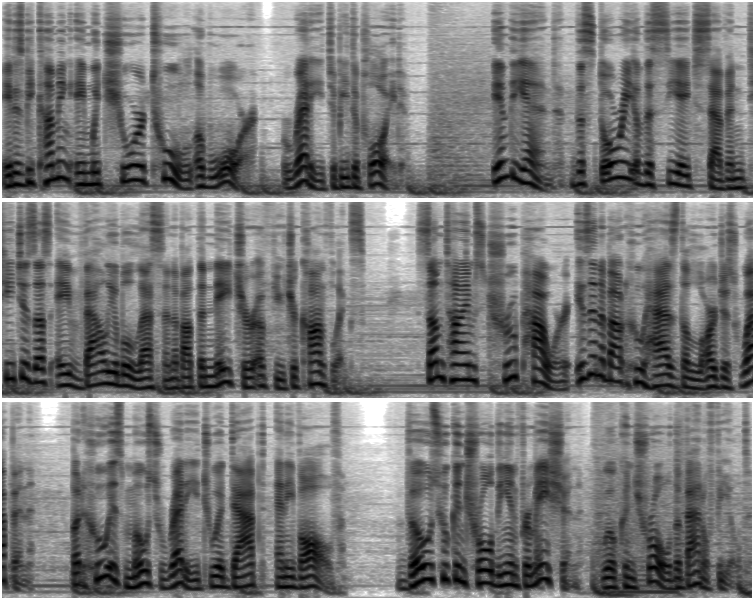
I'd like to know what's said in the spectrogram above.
It is becoming a mature tool of war, ready to be deployed. In the end, the story of the CH-7 teaches us a valuable lesson about the nature of future conflicts. Sometimes true power isn't about who has the largest weapon, but who is most ready to adapt and evolve. Those who control the information will control the battlefield.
